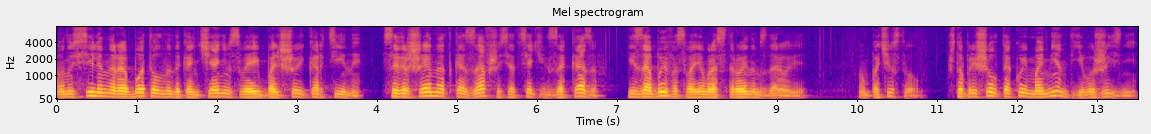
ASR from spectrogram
Он усиленно работал над окончанием своей большой картины, совершенно отказавшись от всяких заказов и забыв о своем расстроенном здоровье. Он почувствовал, что пришел такой момент его жизни,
